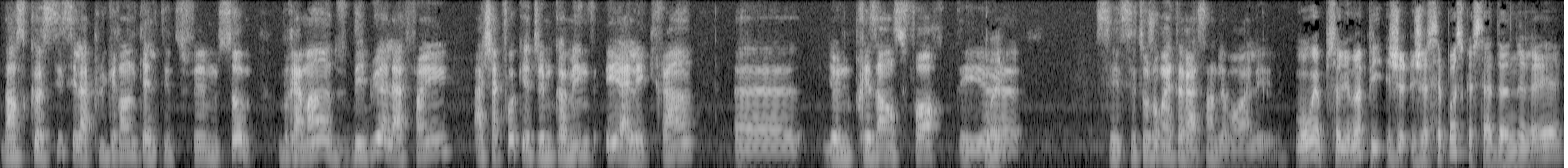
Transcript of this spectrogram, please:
dans ce cas-ci c'est la plus grande qualité du film ça vraiment du début à la fin à chaque fois que Jim Cummings est à l'écran euh, il y a une présence forte et euh, c'est toujours intéressant de le voir aller oui, oui absolument puis je je sais pas ce que ça donnerait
